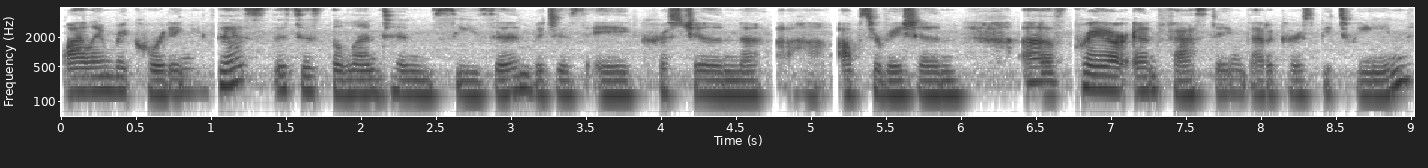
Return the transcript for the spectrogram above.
while I'm recording this, this is the Lenten season, which is a Christian uh, observation of prayer and fasting that occurs between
